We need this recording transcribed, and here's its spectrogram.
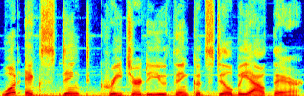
what extinct creature do you think could still be out there?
